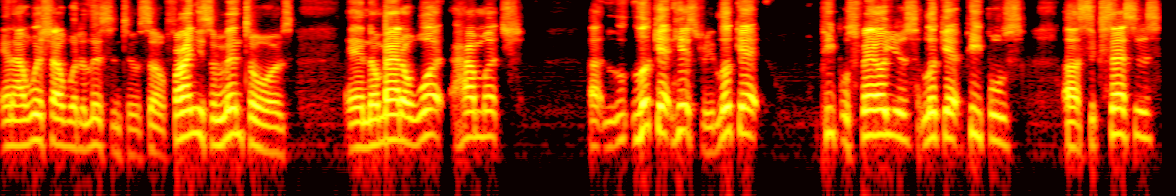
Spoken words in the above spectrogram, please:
and I wish I would have listened to. So find you some mentors, and no matter what, how much, uh, look at history, look at people's failures, look at people's uh, successes,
